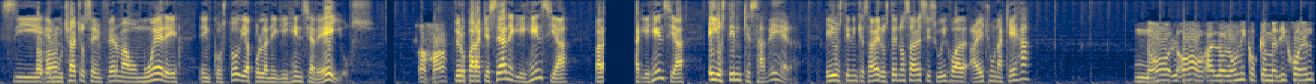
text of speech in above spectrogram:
si el muchacho se enferma o muere en custodia por la negligencia de ellos. Ajá. Pero para que sea negligencia, para negligencia, ellos tienen que saber. Ellos tienen que saber. ¿Usted no sabe si su hijo ha, ha hecho una queja? No, no, ah, lo, lo único que me dijo él,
